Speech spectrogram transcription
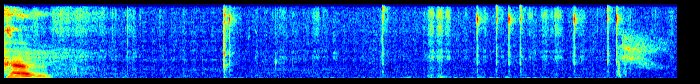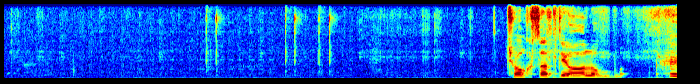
Hmm. Çok satıyor oğlum bu.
